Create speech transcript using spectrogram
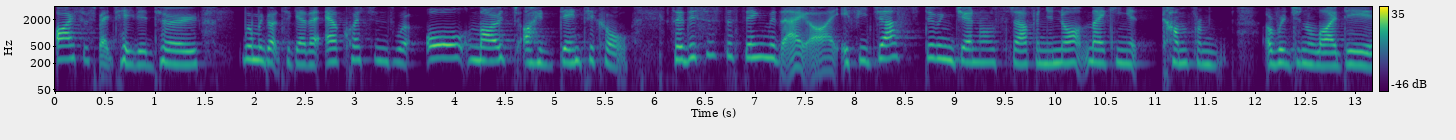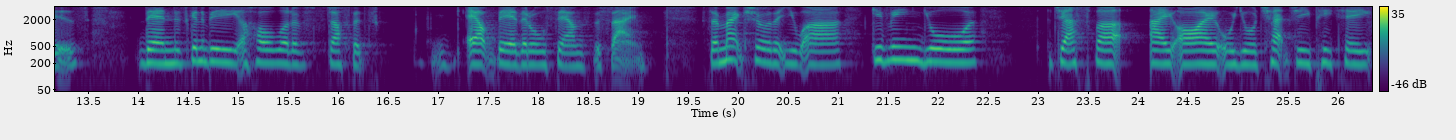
I suspect he did too. When we got together, our questions were almost identical. So, this is the thing with AI. If you're just doing general stuff and you're not making it come from original ideas, then there's going to be a whole lot of stuff that's out there that all sounds the same. So, make sure that you are giving your Jasper AI or your Chat GPT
